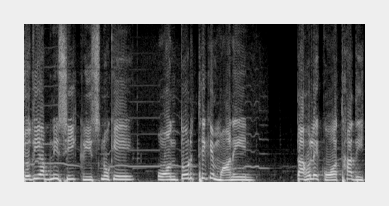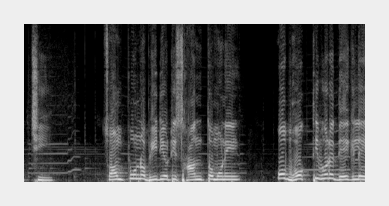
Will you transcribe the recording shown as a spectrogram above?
যদি আপনি শ্রীকৃষ্ণকে অন্তর থেকে মানেন, তাহলে কথা দিচ্ছি। সম্পূর্ণ ভিডিওটি শান্ত মনে ও ভক্তি ভরে দেখলে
